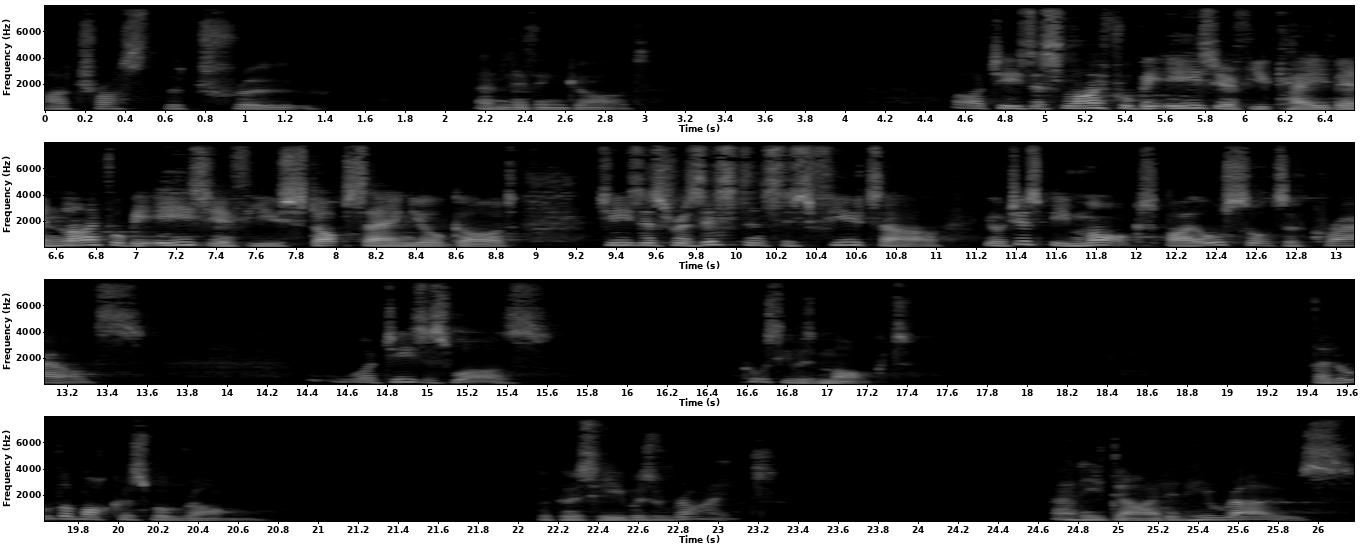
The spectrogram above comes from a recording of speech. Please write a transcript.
I'll trust the true and living God. Oh, Jesus, life will be easier if you cave in. Life will be easier if you stop saying you're God. Jesus, resistance is futile. You'll just be mocked by all sorts of crowds. What Jesus was. Of course, he was mocked. But all the mockers were wrong because he was right. And he died and he rose.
